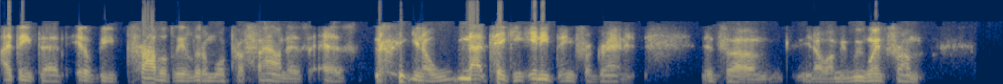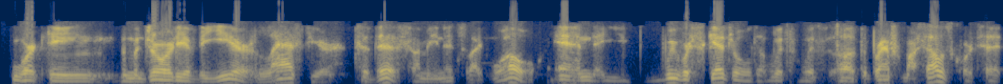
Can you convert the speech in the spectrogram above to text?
I think that it'll be probably a little more profound as as you know not taking anything for granted. It's um, you know I mean we went from working the majority of the year last year to this. I mean it's like whoa, and you, we were scheduled with with uh, the Branford Marsalis Quartet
